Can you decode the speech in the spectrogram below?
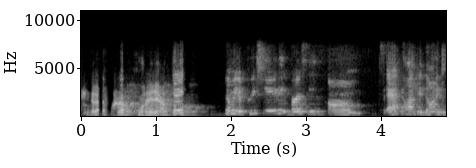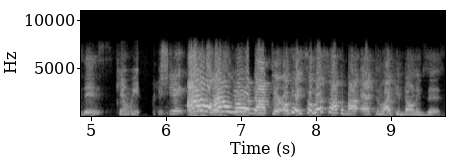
thing that I want to point out though. Can we appreciate it versus um acting like it don't exist? Can we appreciate? I don't, I don't know a doctor. Okay, so let's talk about acting like it don't exist.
